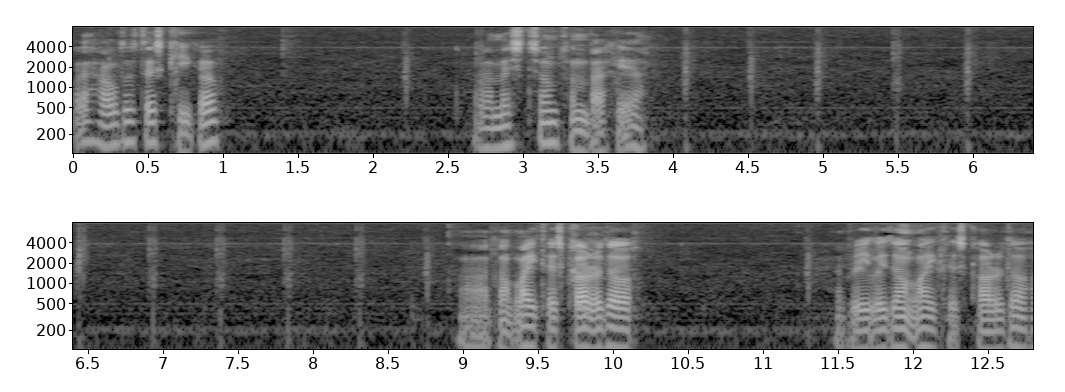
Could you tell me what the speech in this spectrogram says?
Where the hell does this key go? Have I missed something back here? Oh, I don't like this corridor. I really don't like this corridor.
